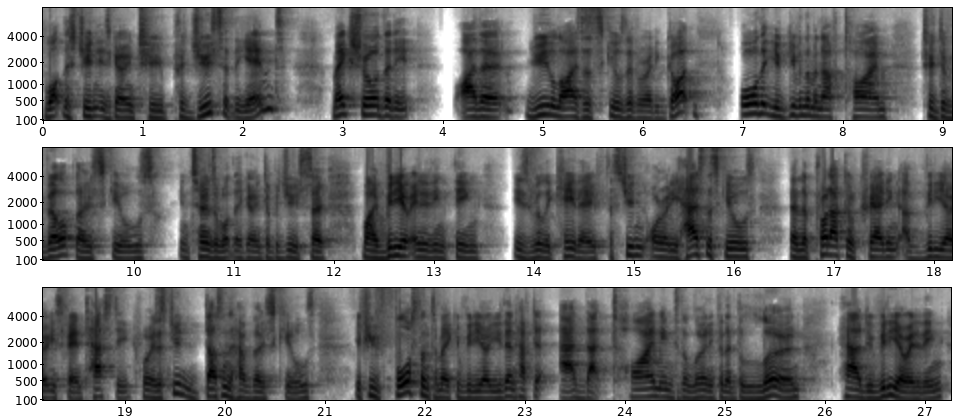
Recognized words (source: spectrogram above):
what the student is going to produce at the end. Make sure that it either utilizes skills they've already got or that you've given them enough time to develop those skills in terms of what they're going to produce. So my video editing thing is really key there. If the student already has the skills, then the product of creating a video is fantastic. Whereas a student doesn't have those skills, if you force them to make a video, you then have to add that time into the learning for them to learn how to do video editing.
